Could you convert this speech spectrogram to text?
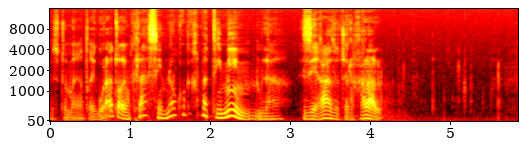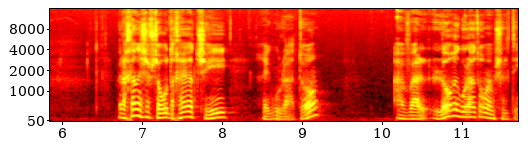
זאת אומרת, רגולטורים קלאסיים לא כל כך מתאימים לזירה הזאת של החלל. ולכן יש אפשרות אחרת שהיא רגולטור, אבל לא רגולטור ממשלתי.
